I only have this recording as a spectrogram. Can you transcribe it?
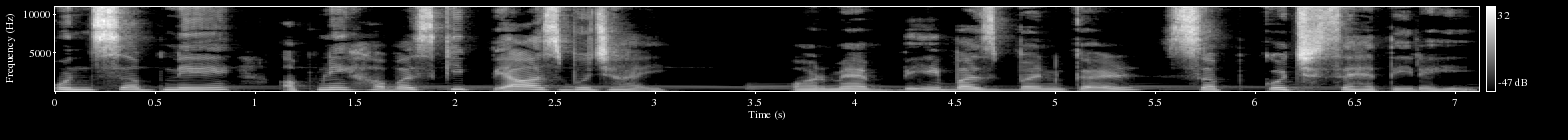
उन सबने अपनी हवस की प्यास बुझाई और मैं बेबस बनकर सब कुछ सहती रही।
